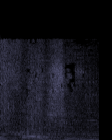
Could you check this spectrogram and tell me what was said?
will fall soon.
